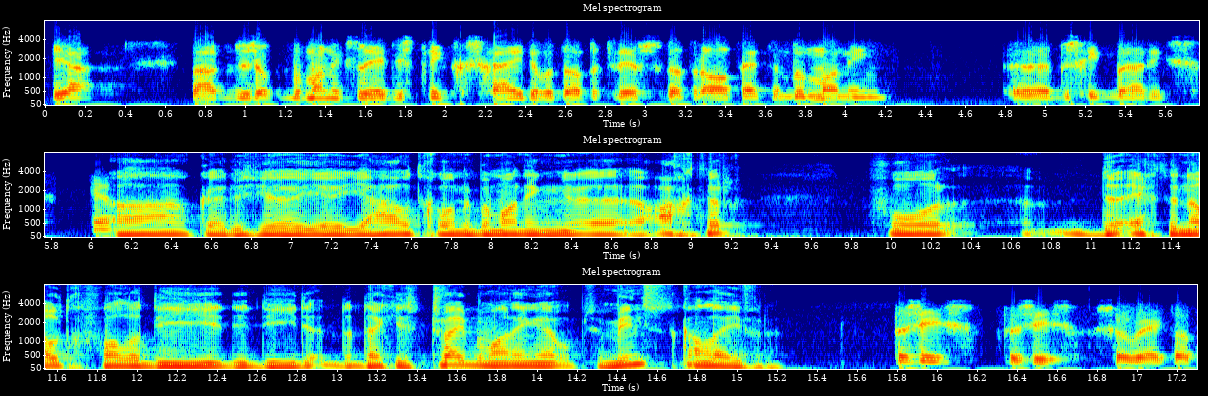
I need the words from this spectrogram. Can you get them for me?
Ja, we houden dus ook bemanningsleden strikt gescheiden wat dat betreft, zodat er altijd een bemanning beschikbaar is. Ja. Ah, oké. Dus je, je, je houdt gewoon de bemanning achter voor de echte noodgevallen die, die, die, dat je twee bemanningen op zijn minst kan leveren. Precies, precies. Zo werkt dat.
